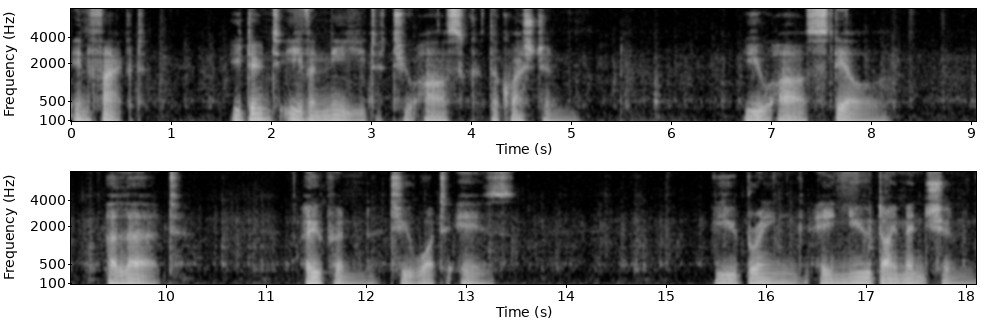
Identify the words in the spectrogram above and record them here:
In fact, you don't even need to ask the question. You are still alert, open to what is. You bring a new dimension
